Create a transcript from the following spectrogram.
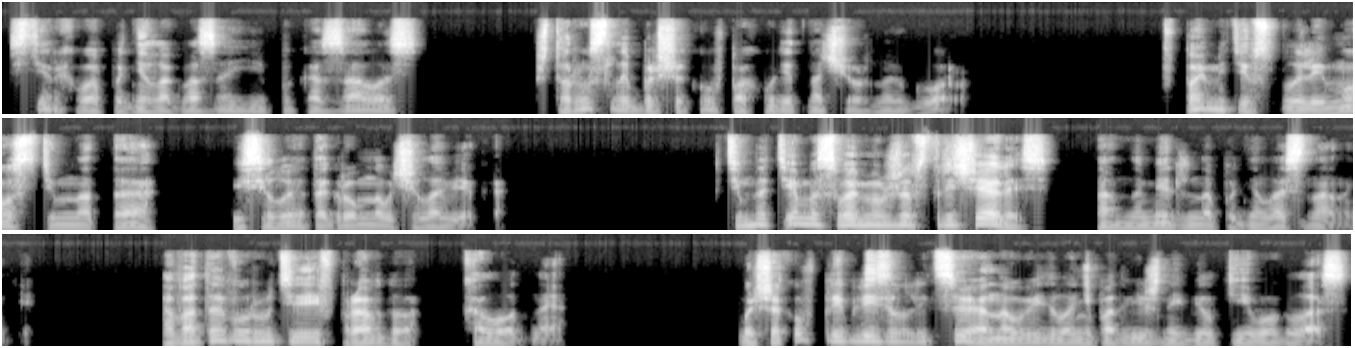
Стерхова подняла глаза, и ей показалось, что рослый Большаков походит на Черную гору. В памяти всплыли мост, темнота и силуэт огромного человека. В темноте мы с вами уже встречались. Анна медленно поднялась на ноги. А вода в Уруте и вправду холодная. Большаков приблизил лицо, и она увидела неподвижные белки его глаз.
